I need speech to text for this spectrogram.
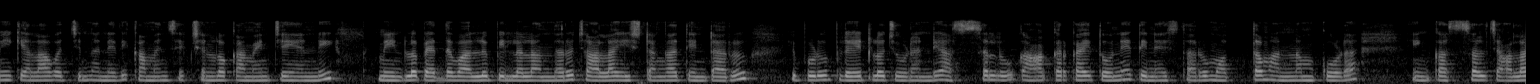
మీకు ఎలా వచ్చింది అనేది కమెంట్ సెక్షన్లో కమెంట్ చేయండి. మీ ఇంట్లో పెద్దవాళ్ళు పిల్లలు అందరూ చాలా ఇష్టంగా తింటారు. ఇప్పుడు ప్లేట్లో చూడండి అస్సలు కాకరకాయతోనే తినేస్తారు. మొత్తం అన్నం కూడా ఇంకా అస్సలు చాలా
